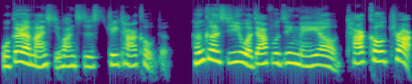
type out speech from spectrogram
我个人蛮喜欢吃 street taco 的，很可惜我家附近没有 taco truck，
